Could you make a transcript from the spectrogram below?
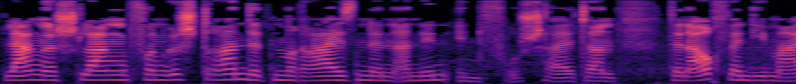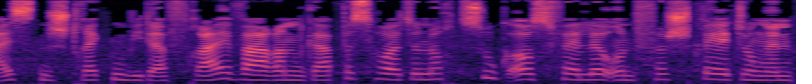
Lange Schlangen von gestrandeten Reisenden an den Infoschaltern. Denn auch wenn die meisten Strecken wieder frei waren, gab es heute noch Zugausfälle und Verspätungen.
